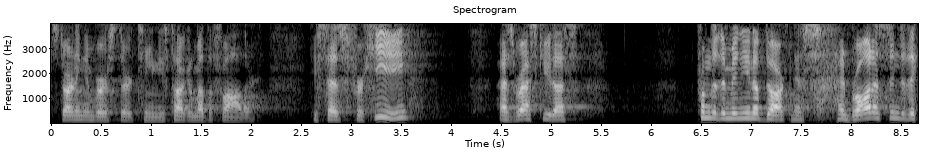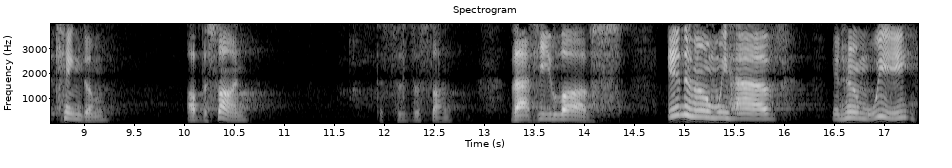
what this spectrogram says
starting in verse 13, he's talking about the Father. He says, For he has rescued us from the dominion of darkness and brought us into the kingdom of the Son. This is the Son that he loves, in whom we have, in whom we,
